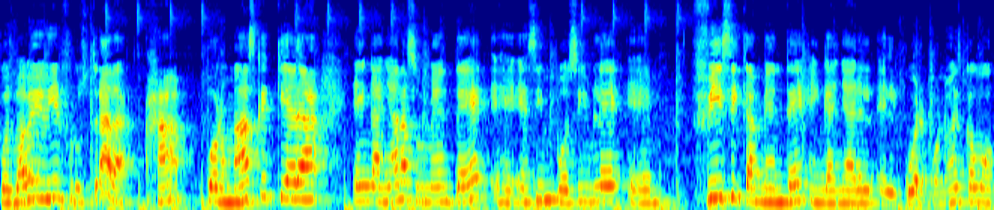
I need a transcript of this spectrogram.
pues va a vivir frustrada. Ajá. Por más que quiera engañar a su mente, eh, es imposible eh, físicamente engañar el, cuerpo, ¿no? Es como,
